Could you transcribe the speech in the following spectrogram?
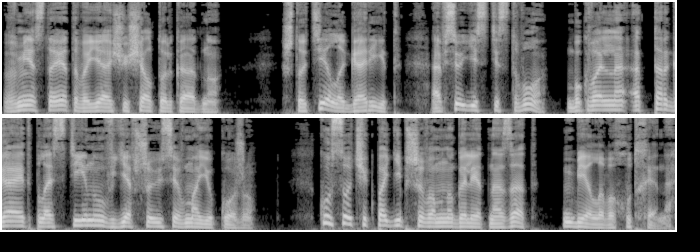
Вместо этого я ощущал только одно — что тело горит, а все естество буквально отторгает пластину, въевшуюся в мою кожу. Кусочек погибшего много лет назад белого худхена.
